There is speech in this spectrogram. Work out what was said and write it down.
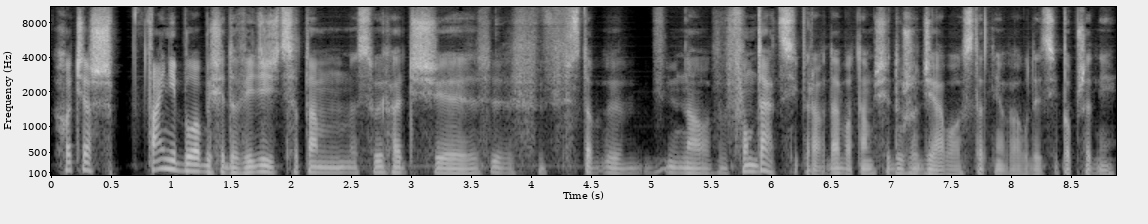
chociaż fajnie byłoby się dowiedzieć, co tam słychać e, w, w, no, w fundacji, prawda, bo tam się dużo działo ostatnio w audycji poprzedniej.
